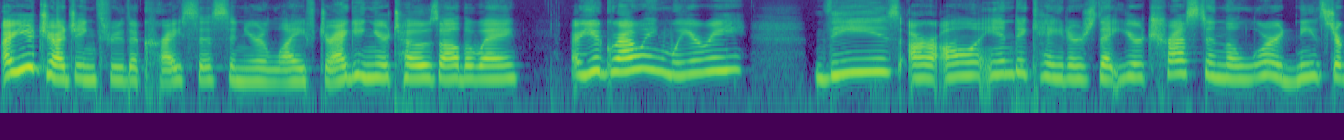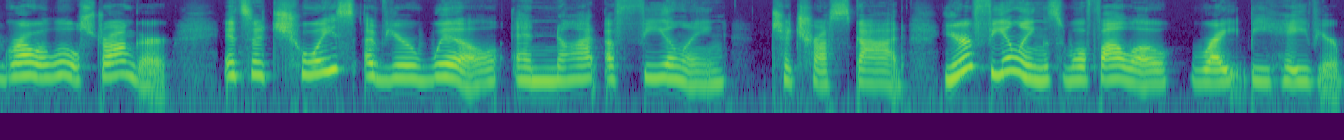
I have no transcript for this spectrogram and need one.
Are you drudging through the crisis in your life, dragging your toes all the way? Are you growing weary? These are all indicators that your trust in the Lord needs to grow a little stronger. It's a choice of your will and not a feeling to trust God. Your feelings will follow right behavior.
